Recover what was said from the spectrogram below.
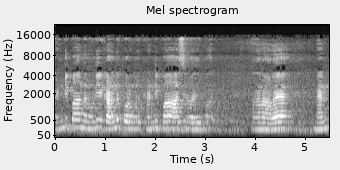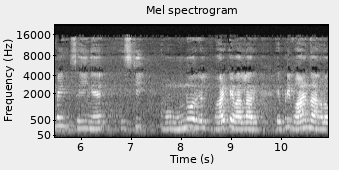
கண்டிப்பாக அந்த நொடியை கடந்து போகிறவங்களுக்கு கண்டிப்பாக ஆசீர்வதிப்பார் அதனால் நன்மை செய்யுங்க. ஹிஸ்ட்ரி நம்ம முன்னோர்கள் வாழ்க்கை வரலாறு எப்படி வாழ்ந்தாங்களோ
